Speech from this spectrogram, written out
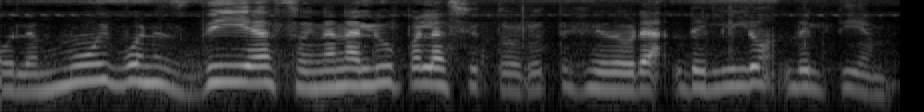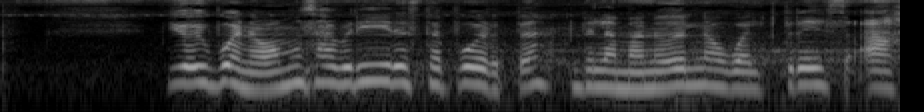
Hola, muy buenos días. Soy Nana Lu Palacio Toro, tejedora del hilo del tiempo. Y hoy, bueno, vamos a abrir esta puerta de la mano del Nahual 3A.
